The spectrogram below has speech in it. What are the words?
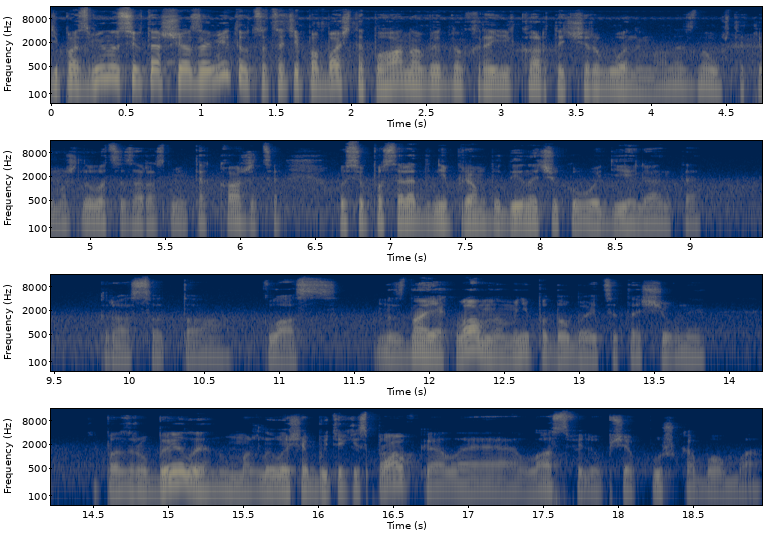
Типа з мінусів те, що я замітив, це, це типа, бачите, погано видно краї карти червоним, але знову ж таки, можливо, це зараз мені так кажеться. Ось посередині прям будиночок у воді, гляньте. Красота. Клас. Не знаю, як вам, але мені подобається те, що вони типа, зробили. Ну, можливо, ще будь-які справки, але Ласфіль взагалі пушка бомба.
